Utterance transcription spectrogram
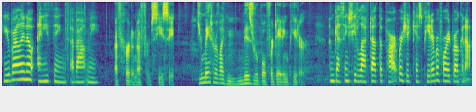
You barely know anything about me. I've heard enough from Cece. You made her life miserable for dating Peter. I'm guessing she left out the part where she'd kissed Peter before we'd broken up.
